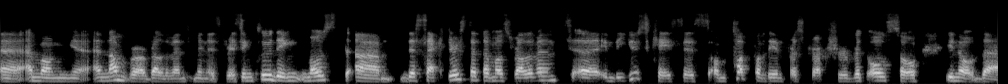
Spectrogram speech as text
uh, among a number of relevant ministries, including most um, the sectors that are most relevant uh, in the use cases on top of the infrastructure, but also, you know, the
